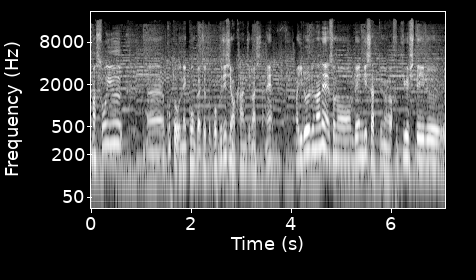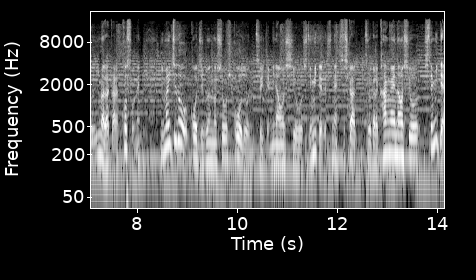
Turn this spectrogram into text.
まあ、そういう、え、ことをね今回ちょっと僕自身は感じましたね。いろいろなねその便利さっていうのが普及している今だからこそね今一度こう自分の消費行動について見直しをしてみてですねそしかそれから考え直しをしてみて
